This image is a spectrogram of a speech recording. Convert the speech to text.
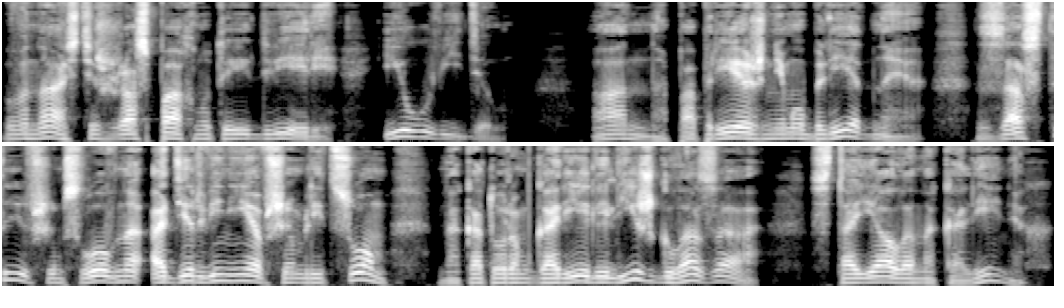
в настежь распахнутые двери и увидел — Анна, по-прежнему бледная, с застывшим, словно одервеневшим лицом, на котором горели лишь глаза, стояла на коленях,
